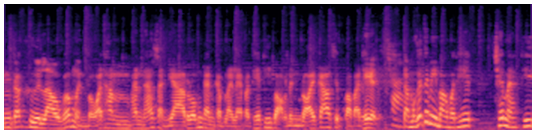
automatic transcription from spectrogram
มก็คือเราก็เหมือนแบบว่าทำพันธสัญญาร่วมกันกับหลาย ๆ ประเทศที่บอก 190 กว่าประเทศใช่แต่มันก็จะมีบางประเทศใช่ไหมที่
